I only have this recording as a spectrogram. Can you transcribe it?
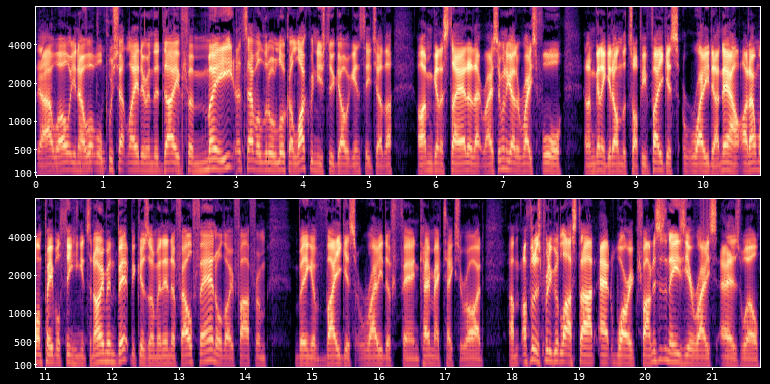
Yeah, well, you know what? We'll push that later in the day. For me, let's have a little look. I like when you two go against each other. I'm going to stay out of that race. I'm going to go to race four, and I'm going to get on the top here. Vegas Raider. Now, I don't want people thinking it's an omen bet because I'm an NFL fan, although far from being a Vegas Raider fan. K Mac takes a ride. Um, I thought it was pretty good last start at Warwick Farm. This is an easier race as well.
